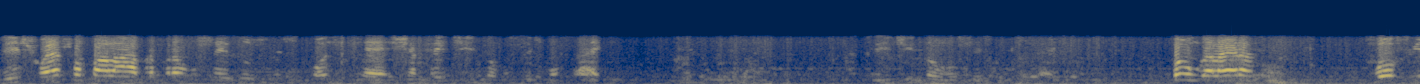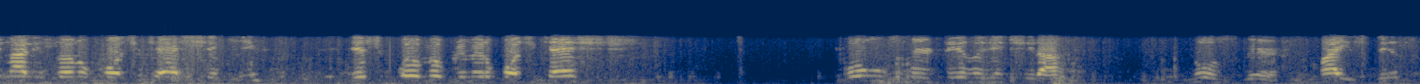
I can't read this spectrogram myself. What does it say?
Deixo essa palavra para vocês hoje nesse podcast. Acredita, vocês conseguem. Acredita, vocês conseguem. Bom, galera, vou finalizando o podcast aqui. Esse foi o meu primeiro podcast. Com certeza a gente irá nos ver mais vezes.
